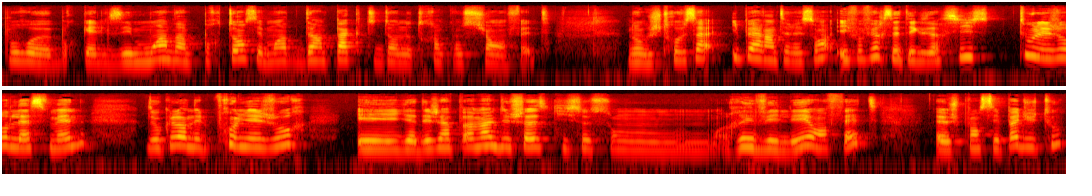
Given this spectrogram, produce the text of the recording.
pour, euh, pour qu'elles aient moins d'importance et moins d'impact dans notre inconscient en fait. Donc je trouve ça hyper intéressant il faut faire cet exercice tous les jours de la semaine. Donc là on est le premier jour et il y a déjà pas mal de choses qui se sont révélées en fait. Euh, je pensais pas du tout.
